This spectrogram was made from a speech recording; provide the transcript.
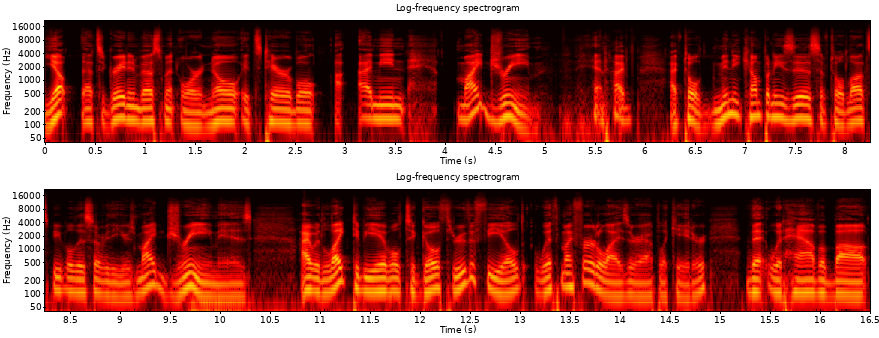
yep, that's a great investment, or no, it's terrible. I, I mean, my dream, and I've I've told many companies this, I've told lots of people this over the years. My dream is I would like to be able to go through the field with my fertilizer applicator that would have about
